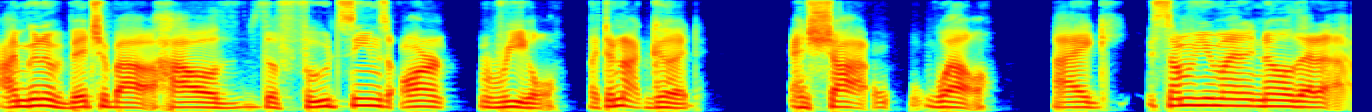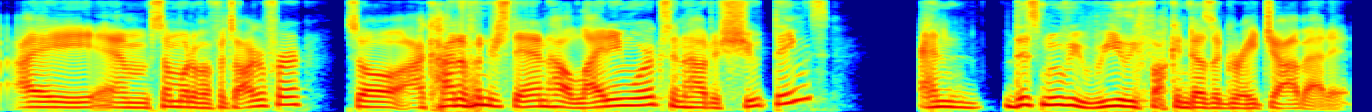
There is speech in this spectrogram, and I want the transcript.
I'm going to bitch about how the food scenes aren't real. Like they're not good and shot well. I some of you might know that I am somewhat of a photographer, so I kind of understand how lighting works and how to shoot things. And this movie really fucking does a great job at it.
